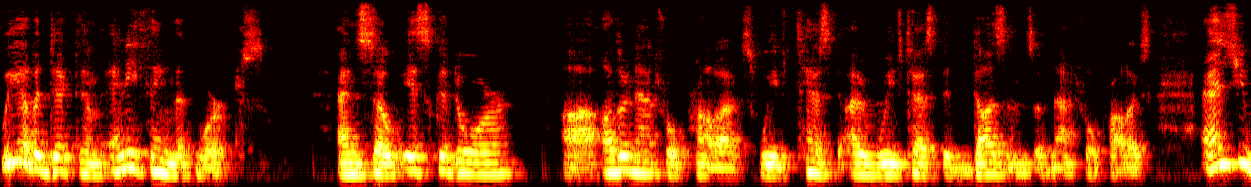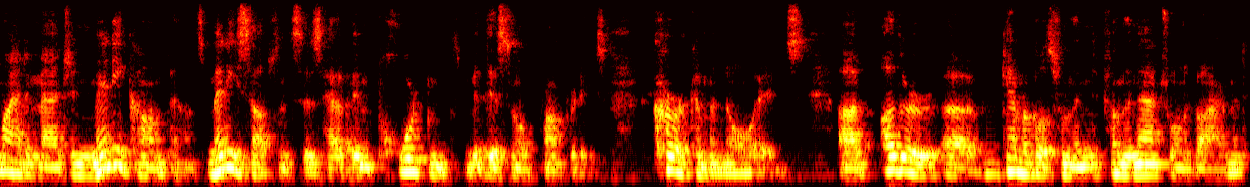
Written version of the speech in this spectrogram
We have a dictum anything that works. And so Iscador, uh, other natural products, we've, test, uh, we've tested dozens of natural products. As you might imagine, many compounds, many substances have important medicinal properties, curcuminoids, uh, other uh, chemicals from the, from the natural environment.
